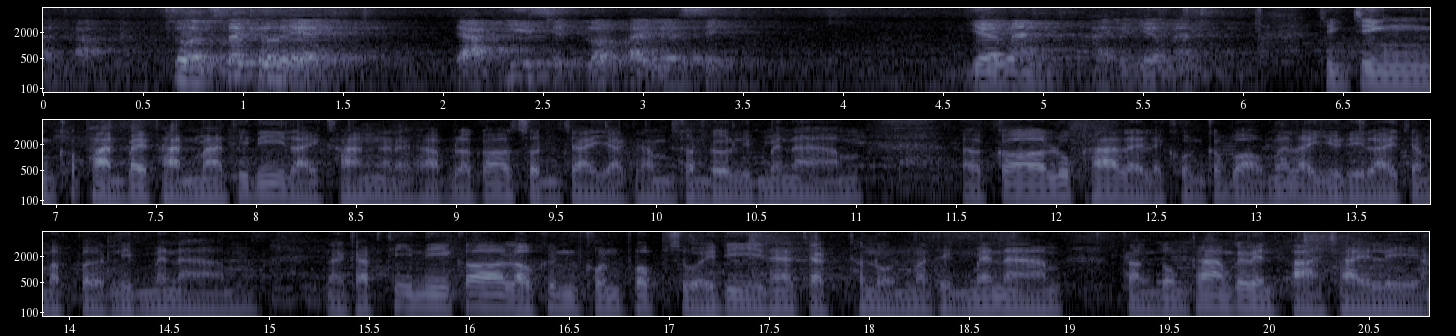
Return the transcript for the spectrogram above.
นะครับ ส่วน speculate จาก 20 ลดไปเหลือ 10 เยอะไหมหายไปเยอะไหมจริงๆ ก็ผ่านไปผ่านมาที่นี่หลายครั้งนะครับ แล้วก็สนใจอยากทำคอนโดริมแม่น้ำแล้วก็ลูกค้าหลาย ๆ คนก็บอกเมื่อไหร่ยูดีไลท์จะมาเปิดริมแม่น้ำ นะครับที่นี่ก็เราขึ้นค้นพบสวยดีนะจากถนนมาถึงแม่น้ำฝั่งตรงข้ามก็เป็นป่าชายเลน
